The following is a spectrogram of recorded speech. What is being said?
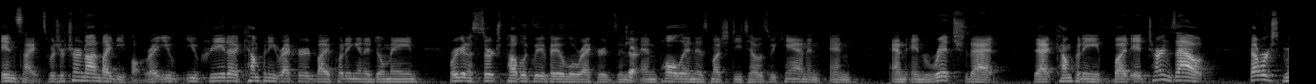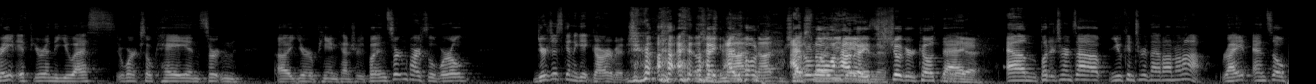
insights, which are turned on by default, right? You you create a company record by putting in a domain. We're going to search publicly available records and, sure. and pull in as much detail as we can and and and enrich that that company. But it turns out that works great if you're in the U.S. It works okay in certain uh, European countries, but in certain parts of the world you're just going to get garbage. I, like, not, I don't, I don't know how to sugarcoat that. Yeah. Um, but it turns out you can turn that on and off, right? And so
